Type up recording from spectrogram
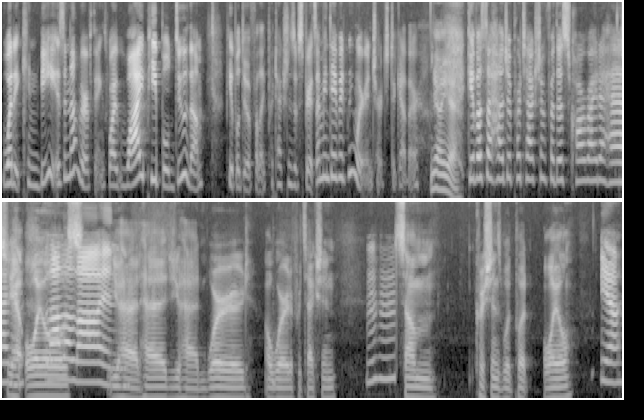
What it can be is a number of things. Why why people do them? People do it for like protections of spirits. I mean, David, we were in church together. Yeah, yeah. Give us a hedge of protection for this car ride ahead. So you had oils. La la la. And you had hedge. You had word. A word of protection. Mm-hmm. Some Christians would put oil. Yeah.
